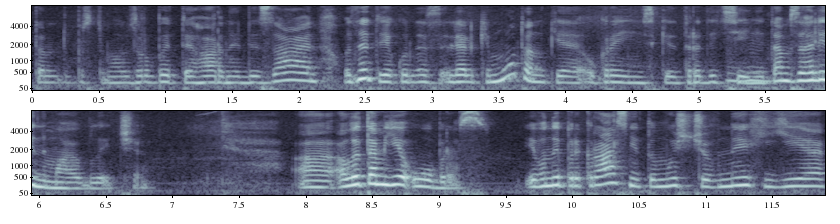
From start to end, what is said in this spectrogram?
там, допустимо, зробити гарний дизайн. От знаєте, як у нас ляльки-мотанки українські, традиційні, Мгм. там взагалі немає обличчя. Але там є образ. І вони прекрасні, тому що в них є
